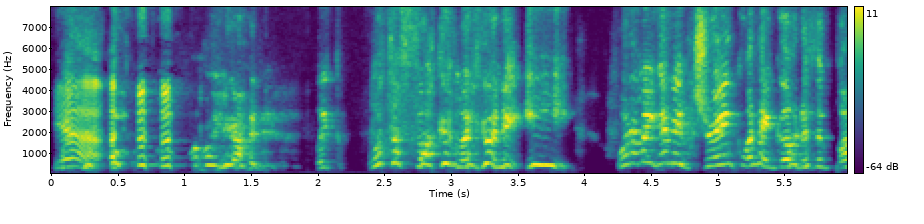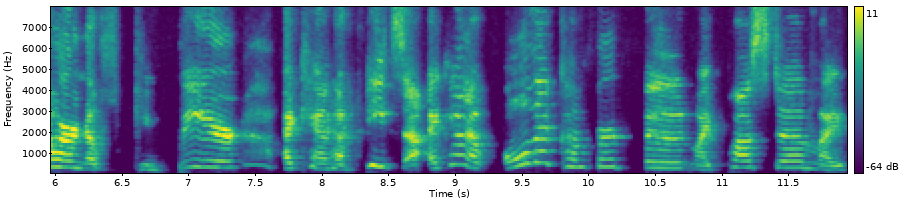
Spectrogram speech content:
Yeah. Oh my god. Like what the fuck am i going to eat what am I going to drink when I go to the bar? No fucking beer. I can't have pizza. I can't have all that comfort food, my pasta, my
